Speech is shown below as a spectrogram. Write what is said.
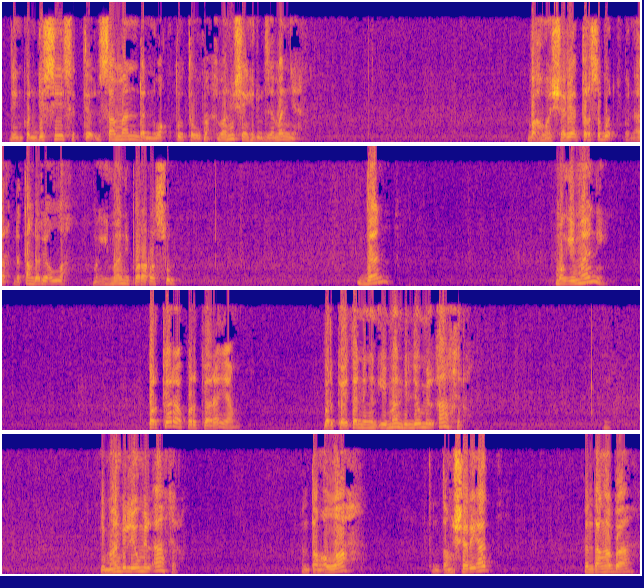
dengan kondisi setiap zaman dan waktu manusia yang hidup di zamannya bahawa syariat tersebut benar datang dari Allah mengimani para rasul. Dan mengimani perkara-perkara yang berkaitan dengan iman bil yaumil akhir. Iman bil yaumil akhir. Tentang Allah tentang syariat tentang apa?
